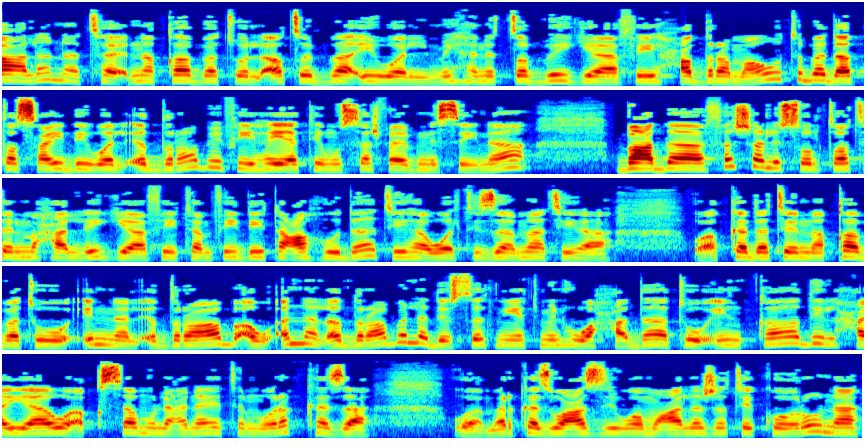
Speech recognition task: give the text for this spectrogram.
أعلنت نقابة الأطباء والمهن الطبية في حضرموت بدء التصعيد والإضراب في هيئة مستشفى ابن سيناء بعد فشل السلطات المحلية في تنفيذ تعهداتها والتزاماتها. وأكدت النقابة إن الإضراب أو أن الإضراب الذي استثنيت منه وحدات إنقاذ الحياة وأقسام العناية المركزة ومركز عزل ومعالجة كورونا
